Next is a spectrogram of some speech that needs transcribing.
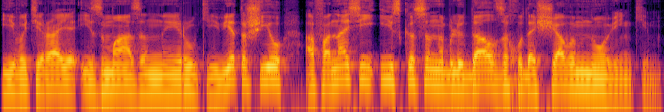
и вытирая измазанные руки ветошью, Афанасий искоса наблюдал за худощавым новеньким.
